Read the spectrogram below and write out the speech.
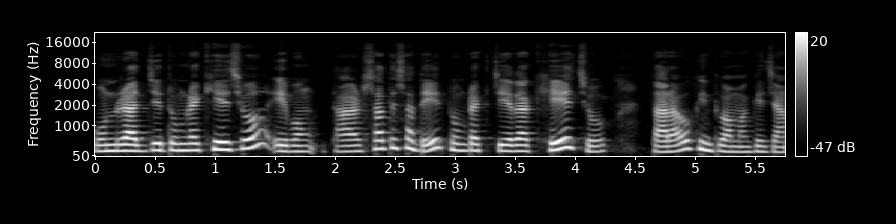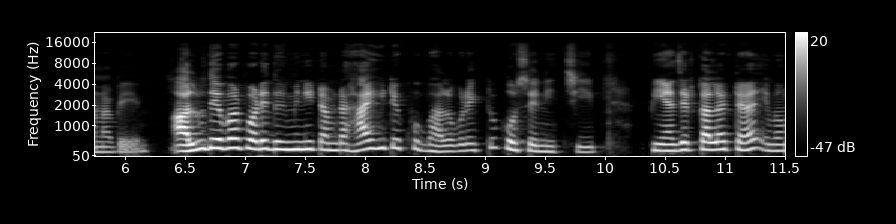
কোন রাজ্যে তোমরা খেয়েছো এবং তার সাথে সাথে তোমরা যারা খেয়েছো তারাও কিন্তু আমাকে জানাবে। আলু দেবার পরে দুই মিনিট আমরা হাই হিটে খুব ভালো করে একটু কষে নিচ্ছি। পেঁয়াজের কালারটা এবং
